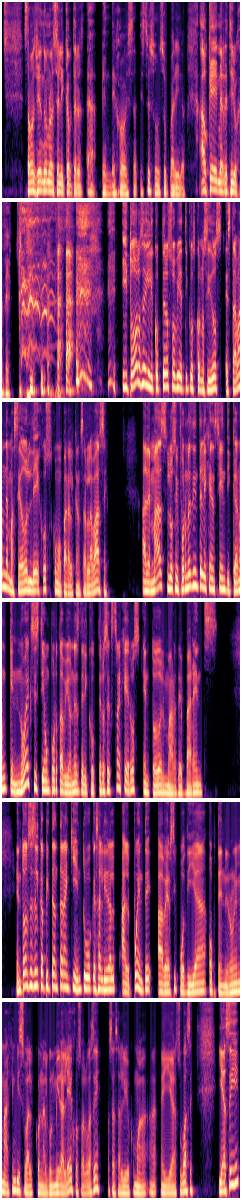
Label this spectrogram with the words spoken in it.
estamos viendo unos helicópteros. Ah, pendejo, esto, esto es un submarino. Ah, ok, me retiro, jefe. y todos los helicópteros soviéticos conocidos estaban demasiado lejos como para alcanzar la base. Además, los informes de inteligencia indicaron que no existía un portaaviones de helicópteros extranjeros en todo el mar de Barents. Entonces el capitán Taranquín tuvo que salir al, al puente a ver si podía obtener una imagen visual con algún miralejos o algo así. O sea, salió como a- a- ahí a su base. Y así,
